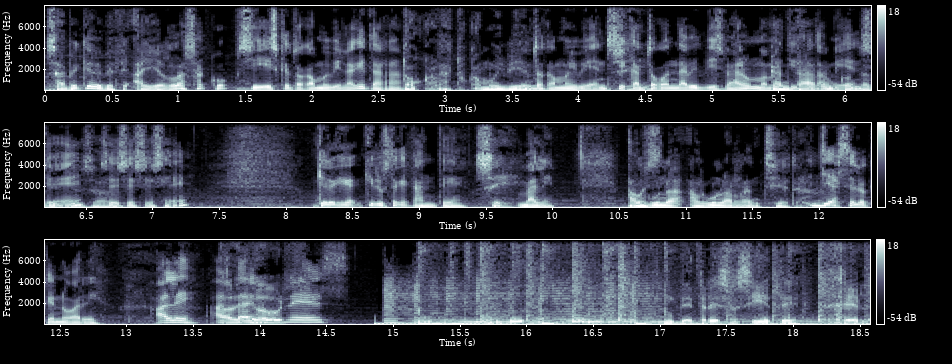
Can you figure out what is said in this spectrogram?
¿Sabe que de vez Ayer la sacó. Sí, es que toca muy bien la guitarra. Toca, la toca muy bien. Toca muy bien. Sí, Sí. cantó con David Bisbal un momentito Cantaron también. con David sí, sí, sí, sí, sí. ¿Quiere, que- ¿Quiere usted que cante? Sí. Vale. Pues alguna, alguna ranchera. ya sé lo que no haré. Ale, hasta el lunes. De 3 a 7, Gelo.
